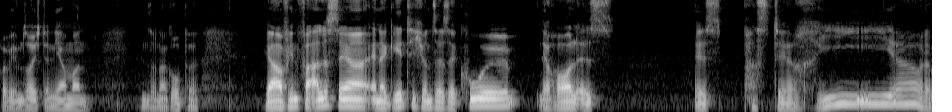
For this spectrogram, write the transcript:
vor wem soll ich denn jammern in so einer Gruppe? Ja, auf jeden Fall alles sehr energetisch und sehr, sehr cool. Der Hall ist, ist Pasteria oder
